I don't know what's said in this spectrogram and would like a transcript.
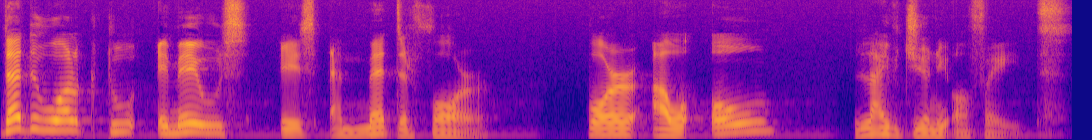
That walk to Emmaus is a metaphor for our own life journey of faith.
